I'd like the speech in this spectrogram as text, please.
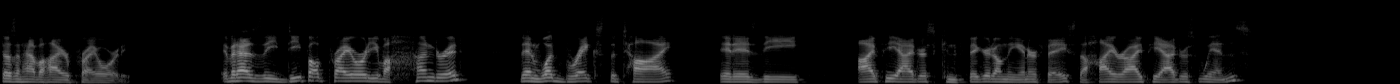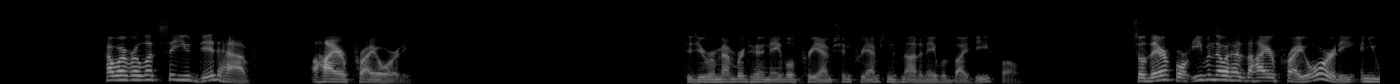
doesn't have a higher priority. If it has the default priority of 100, then what breaks the tie? It is the IP address configured on the interface. The higher IP address wins. However, let's say you did have a higher priority. Did you remember to enable preemption? Preemption is not enabled by default. So therefore, even though it has the higher priority and you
